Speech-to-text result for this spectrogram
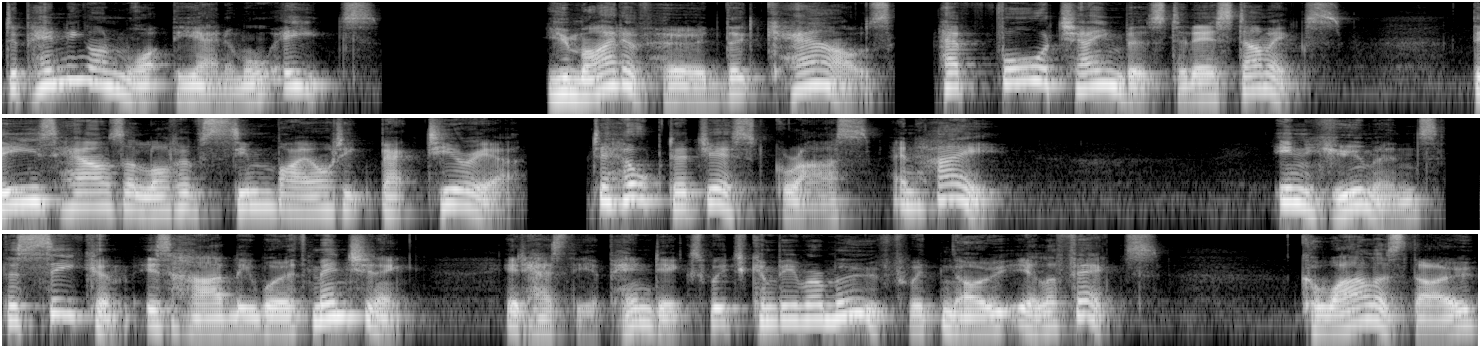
depending on what the animal eats. You might have heard that cows have four chambers to their stomachs. These house a lot of symbiotic bacteria to help digest grass and hay. In humans, the cecum is hardly worth mentioning. It has the appendix which can be removed with no ill effects. Koalas, though,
